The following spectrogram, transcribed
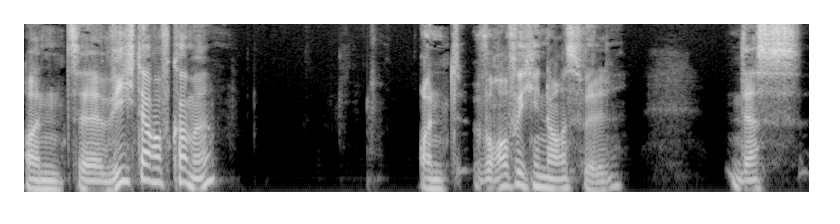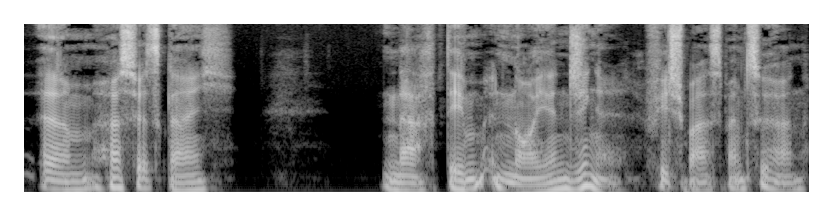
Und äh, wie ich darauf komme und worauf ich hinaus will, das ähm, hörst du jetzt gleich nach dem neuen Jingle. Viel Spaß beim Zuhören.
